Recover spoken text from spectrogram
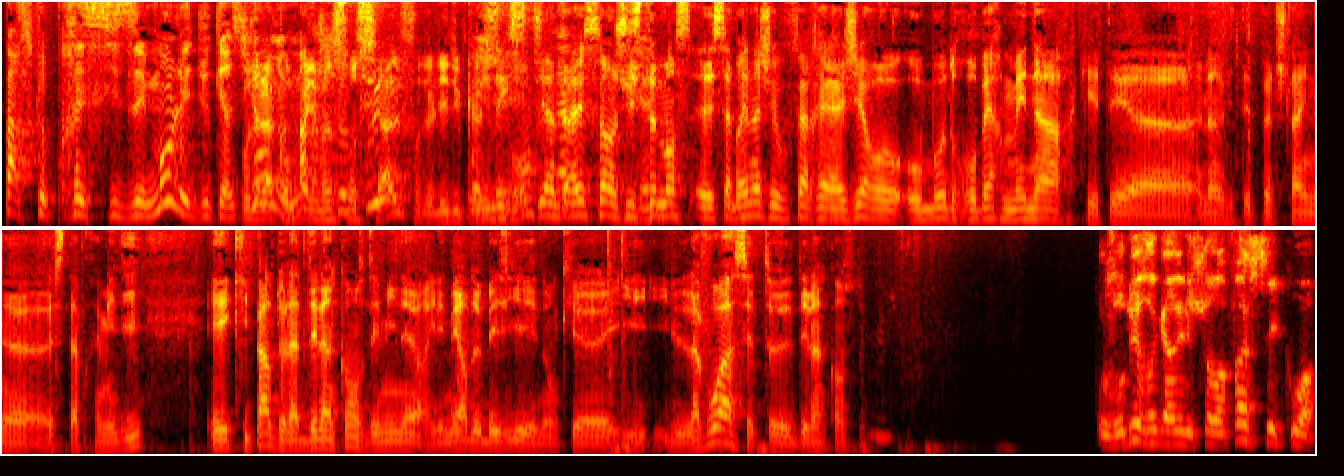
parce que précisément l'éducation. Il faut de l'accompagnement social, il faut de l'éducation. C'est intéressant, justement. Euh, Sabrina, je vais vous faire réagir au, mot de Robert Ménard, qui était euh, l'invité de Punchline euh, cet après-midi, et qui parle de la délinquance des mineurs. Il est maire de Béziers, donc il, il, la voit, cette délinquance. Aujourd'hui, regarder les choses en face, c'est quoi?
